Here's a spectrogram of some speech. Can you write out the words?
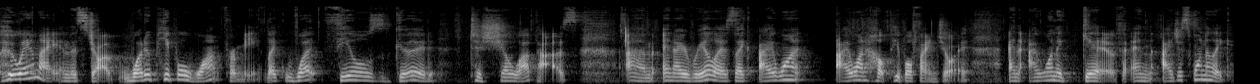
who am I in this job? What do people want from me? Like, what feels good to show up as? Um, and I realized, like, I want, I want to help people find joy, and I want to give, and I just want to like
